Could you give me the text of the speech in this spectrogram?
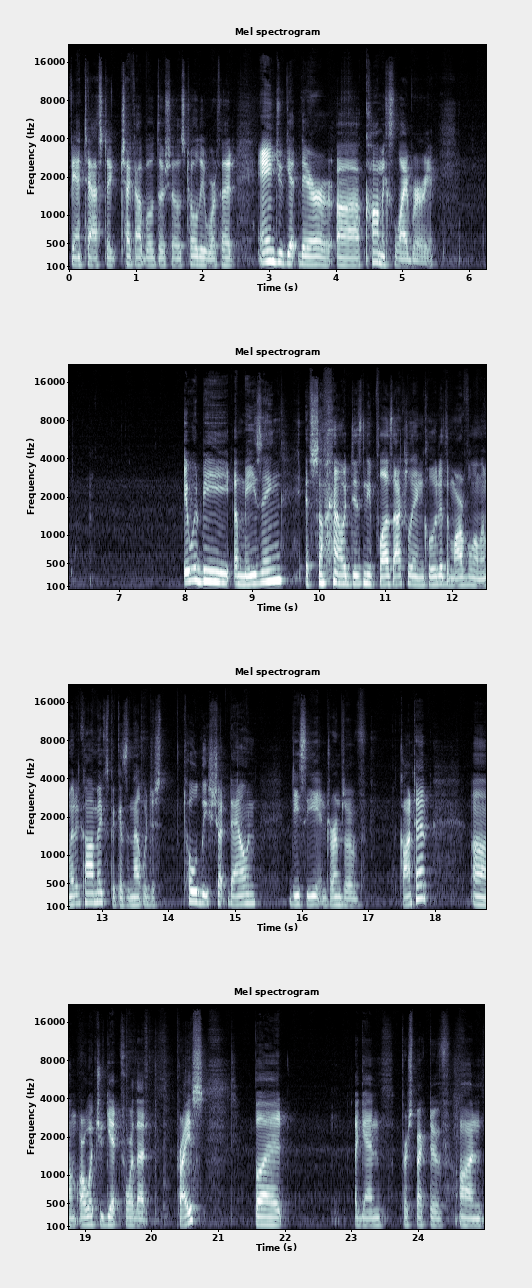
fantastic. Check out both those shows, totally worth it. And you get their uh, comics library. It would be amazing if somehow Disney Plus actually included the Marvel Unlimited comics, because then that would just totally shut down DC in terms of content um, or what you get for that price. But again, perspective on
